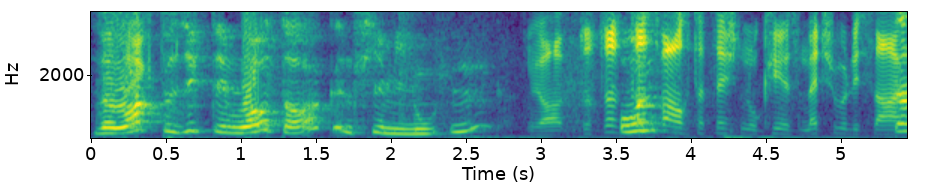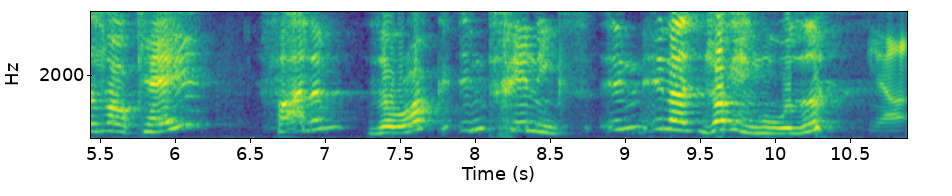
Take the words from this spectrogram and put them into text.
The Rock besiegt den Road Dogg in vier Minuten. Ja, das, das, das war auch tatsächlich ein okayes Match, würde ich sagen. Das war okay. Vor allem The Rock in Trainings, in, in einer Jogginghose. ja,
